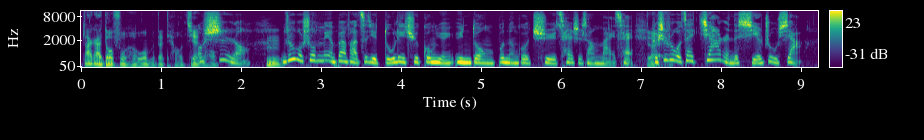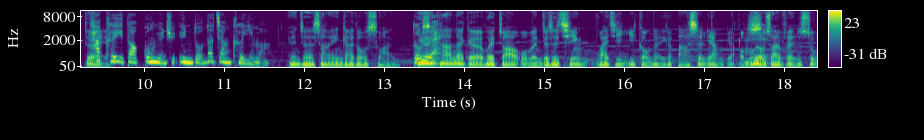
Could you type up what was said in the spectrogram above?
大概都符合我们的条件哦。哦，是哦，嗯，如果说没有办法自己独立去公园运动，不能够去菜市场买菜，可是如果在家人的协助下，他可以到公园去运动，那这样可以吗？原则上应该都算，都算，因为他那个会抓我们就是请外籍义工的一个巴士量表，我们会有算分数，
